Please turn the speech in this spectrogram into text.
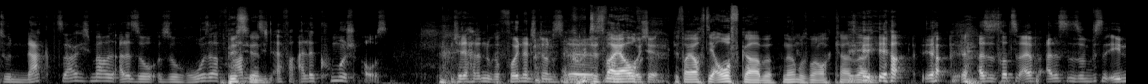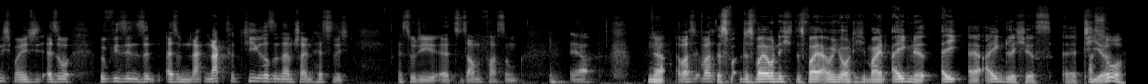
so nackt, sag ich mal, und alle so, so rosa Bisschen. Farben, sieht einfach alle komisch aus. Ich hatte, nur vorhin hatte ich noch das. Gut, äh, das war ja auch, das war ja auch die Aufgabe, ne, muss man auch klar sagen. Ja, ja. Also trotzdem einfach alles so ein bisschen ähnlich, meine ich. Also irgendwie sind, sind also nack- nackte Tiere sind anscheinend hässlich. Das ist so die äh, Zusammenfassung. Ja. Ja. Aber was, was, Das, war- das war ja auch nicht, das war ja eigentlich auch nicht mein eigene, eig, äh, eigentliches äh, Ach Tier. so,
